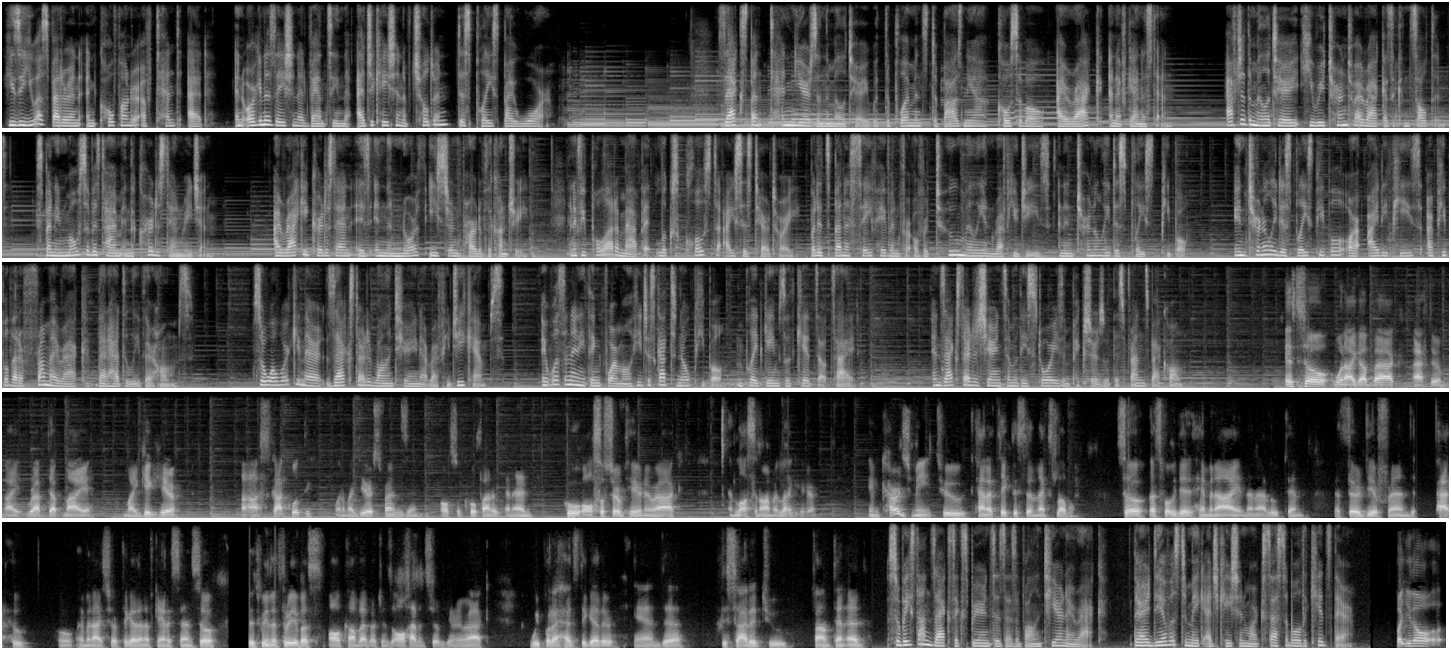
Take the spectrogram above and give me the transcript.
He's a U.S. veteran and co founder of Tent Ed, an organization advancing the education of children displaced by war. Zach spent 10 years in the military with deployments to Bosnia, Kosovo, Iraq, and Afghanistan. After the military, he returned to Iraq as a consultant, spending most of his time in the Kurdistan region. Iraqi Kurdistan is in the northeastern part of the country. And if you pull out a map, it looks close to ISIS territory, but it's been a safe haven for over 2 million refugees and internally displaced people. Internally displaced people, or IDPs, are people that are from Iraq that had to leave their homes. So while working there, Zach started volunteering at refugee camps. It wasn't anything formal, he just got to know people and played games with kids outside. And Zach started sharing some of these stories and pictures with his friends back home. And so when I got back after I wrapped up my my gig here, uh, Scott Quilty, one of my dearest friends and also co-founder of Ed, who also served here in Iraq and lost an arm or leg here, encouraged me to kind of take this to the next level. So that's what we did. Him and I, and then I looped in a third dear friend, Pat Hu, who him and I served together in Afghanistan. So between the three of us, all combat veterans, all having served here in Iraq, we put our heads together and uh, decided to found Tent Ed. So, based on Zach's experiences as a volunteer in Iraq, their idea was to make education more accessible to kids there. But you know,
